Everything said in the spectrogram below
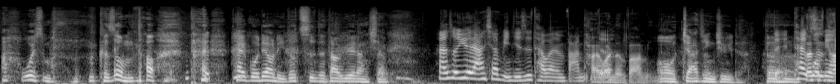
啊，为什么？可是我们到 泰泰国料理都吃得到月亮虾饼。他说：“月亮虾饼其实是台湾人发明的，台湾人发明哦，加进去的。对，泰国没有。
